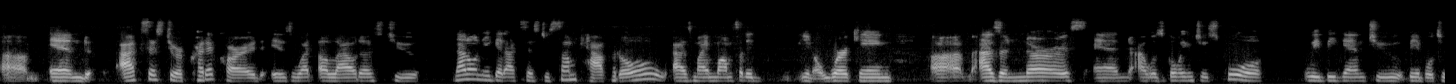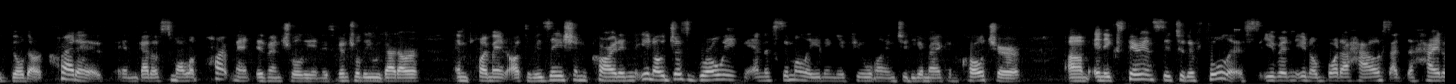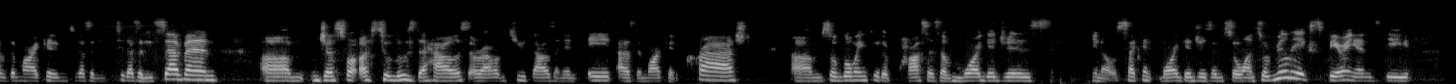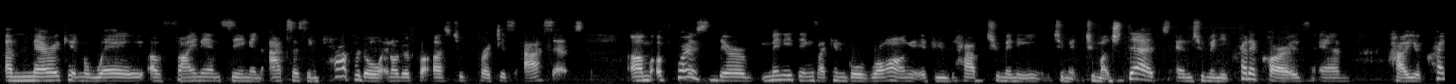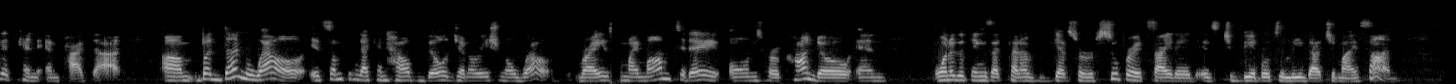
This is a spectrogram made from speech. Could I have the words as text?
Um, and access to a credit card is what allowed us to not only get access to some capital as my mom started, you know, working um, as a nurse and I was going to school, we began to be able to build our credit and got a small apartment eventually. And eventually we got our employment authorization card and, you know, just growing and assimilating, if you will, into the American culture. Um, and experienced it to the fullest. Even you know, bought a house at the height of the market in 2000, 2007, um, just for us to lose the house around 2008 as the market crashed. Um, so going through the process of mortgages, you know, second mortgages and so on. So really experience the American way of financing and accessing capital in order for us to purchase assets. Um, of course, there are many things that can go wrong if you have too many, too, too much debt and too many credit cards, and how your credit can impact that. Um, but done well, it's something that can help build generational wealth, right? So my mom today owns her condo, and one of the things that kind of gets her super excited is to be able to leave that to my son.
